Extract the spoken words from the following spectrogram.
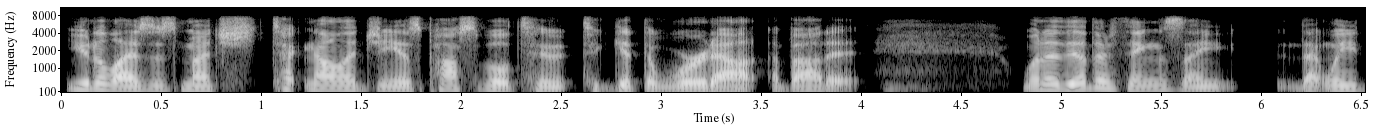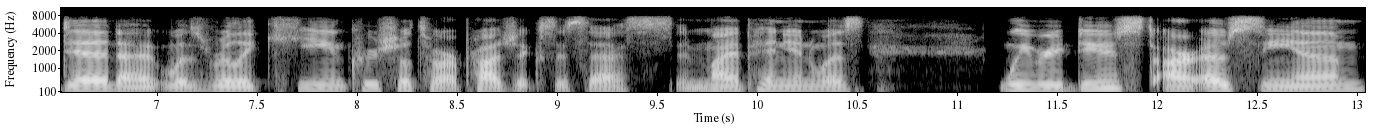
utilize as much technology as possible to to get the word out about it. One of the other things I that we did uh, was really key and crucial to our project success, in my opinion, was we reduced our OCM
